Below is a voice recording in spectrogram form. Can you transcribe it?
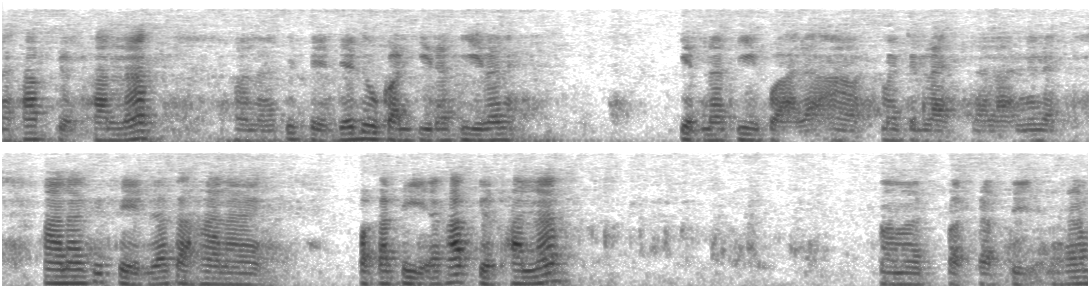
นะครับจดทันนะฮานาพิเศษเดี๋ยวดูก่อนกี่นาทีแล้วเนี่ยเจ็ดนาทีกว่าแล้วอ่าไม่เป็นไรดารานี่แหละฮานายพิเศษแล้วก็ฮานายปกตินะครับจดทันนะฮานายปกตินะครับ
